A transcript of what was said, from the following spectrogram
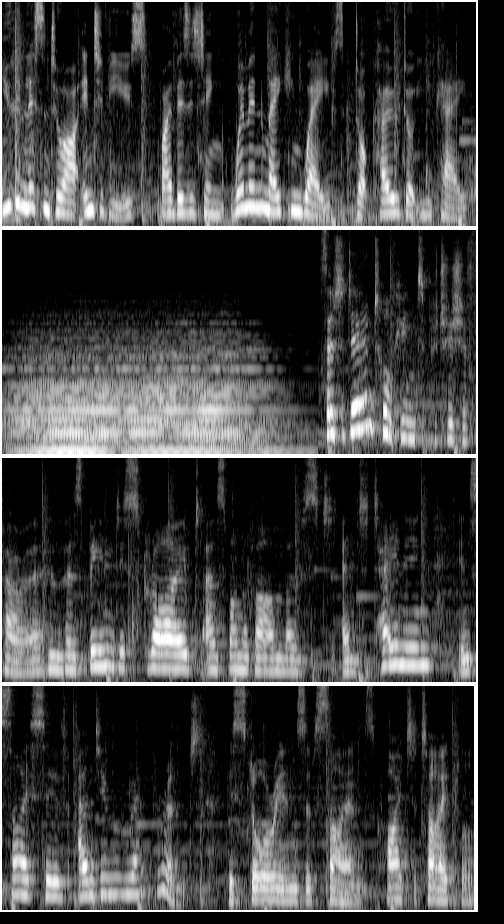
You can listen to our interviews by visiting womenmakingwaves.co.uk. So today I'm talking to Patricia Fara, who has been described as one of our most entertaining, incisive and irreverent historians of science. Quite a title.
